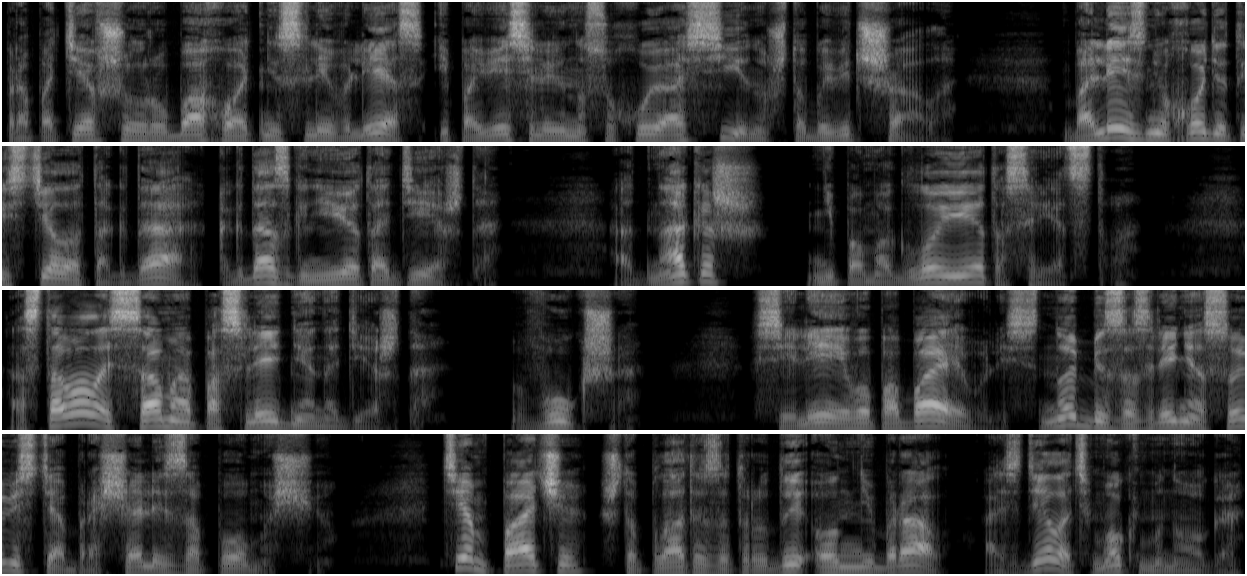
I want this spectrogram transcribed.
пропотевшую рубаху отнесли в лес и повесили на сухую осину, чтобы ветшала. Болезнь уходит из тела тогда, когда сгниет одежда. Однако ж не помогло и это средство. Оставалась самая последняя надежда — Вукша. В селе его побаивались, но без зазрения совести обращались за помощью. Тем паче, что платы за труды он не брал, а сделать мог много.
